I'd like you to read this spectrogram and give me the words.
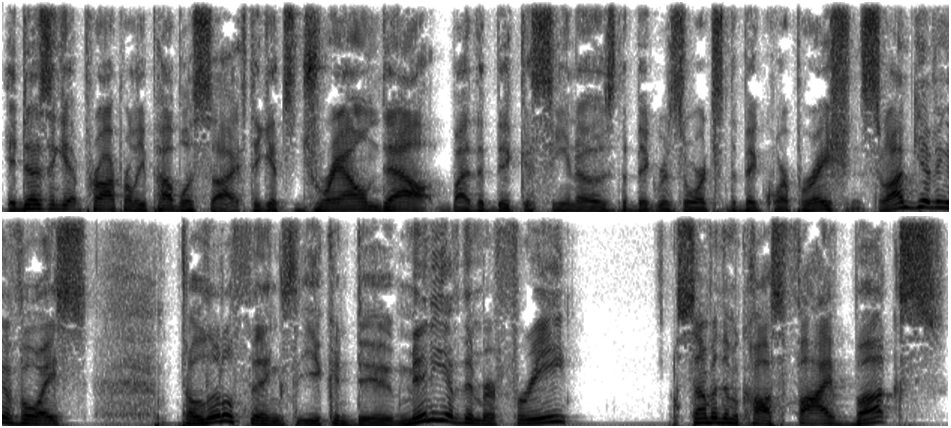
it doesn't get properly publicized. It gets drowned out by the big casinos, the big resorts, the big corporations. So I'm giving a voice to little things that you can do. Many of them are free. Some of them cost five bucks.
